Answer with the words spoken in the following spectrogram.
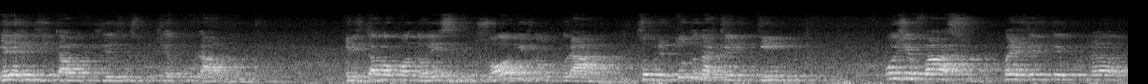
Ele acreditava que Jesus podia curá-lo. Ele estava com a doença que os homens não curavam, sobretudo naquele tempo. Hoje é fácil, mas naquele tempo não.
